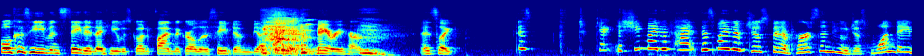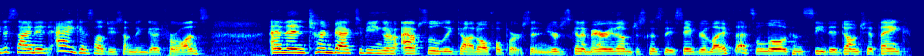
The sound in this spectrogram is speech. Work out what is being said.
Well, because he even stated that he was going to find the girl that saved him, and be like, marry her. And it's like this. She might have had. This might have just been a person who just one day decided, "Eh, I guess I'll do something good for once, and then turn back to being an absolutely god awful person. You're just gonna marry them just because they saved your life. That's a little conceited, don't you think?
